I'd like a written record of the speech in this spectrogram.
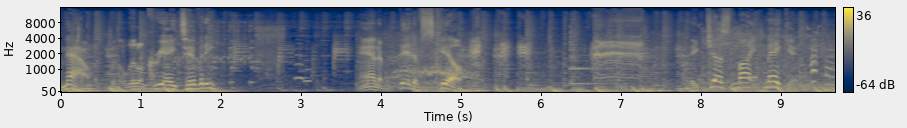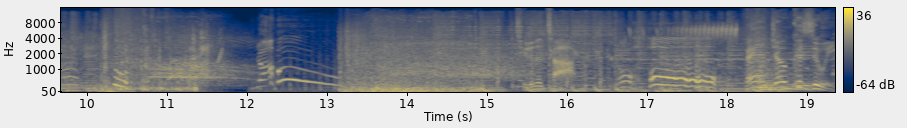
Now, with a little creativity and a bit of skill, they just might make it. To the top. Banjo Kazooie.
